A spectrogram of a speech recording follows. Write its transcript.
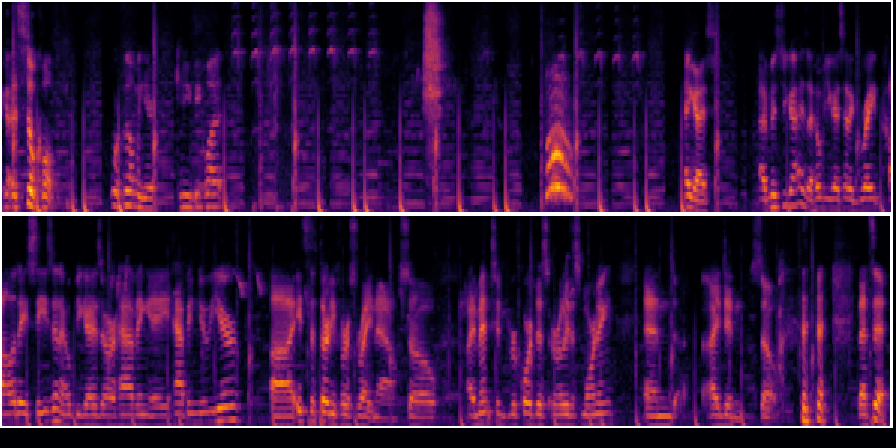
my god, it's still cold. We're filming here. Can you be quiet? Hey guys, I've missed you guys. I hope you guys had a great holiday season. I hope you guys are having a happy new year. Uh, it's the 31st right now, so I meant to record this early this morning and I didn't, so that's it.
